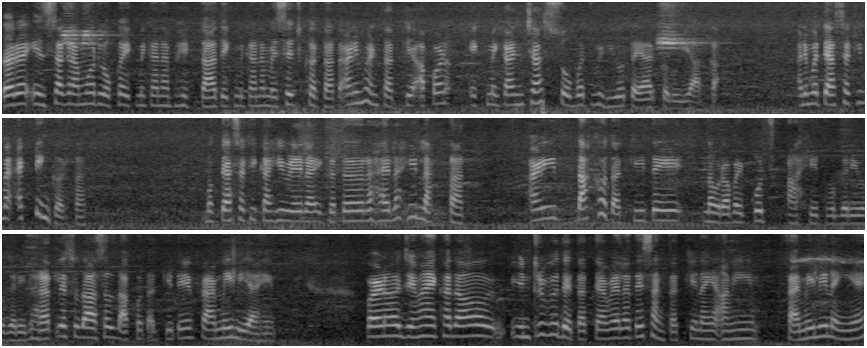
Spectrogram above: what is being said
तर इंस्टाग्रामवर लोक एकमेकांना भेटतात एकमेकांना मेसेज करतात आणि म्हणतात की आपण एकमेकांच्या सोबत व्हिडिओ तयार करूया का? आणि मग त्यासाठी मग ॲक्टिंग करतात. मग त्यासाठी काही वेळेला एकत्र राहायलाही लागतात आणि दाखवतात की ते नवरा बायकोच आहेत वगैरे वगैरे. घरातले सुद्धा असंच दाखवतात की ते फॅमिली आहे. पण जेव्हा एखादा इंटरव्ह्यू देतात त्यावेळेला ते सांगतात की नाही आम्ही फॅमिली नाही आहे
